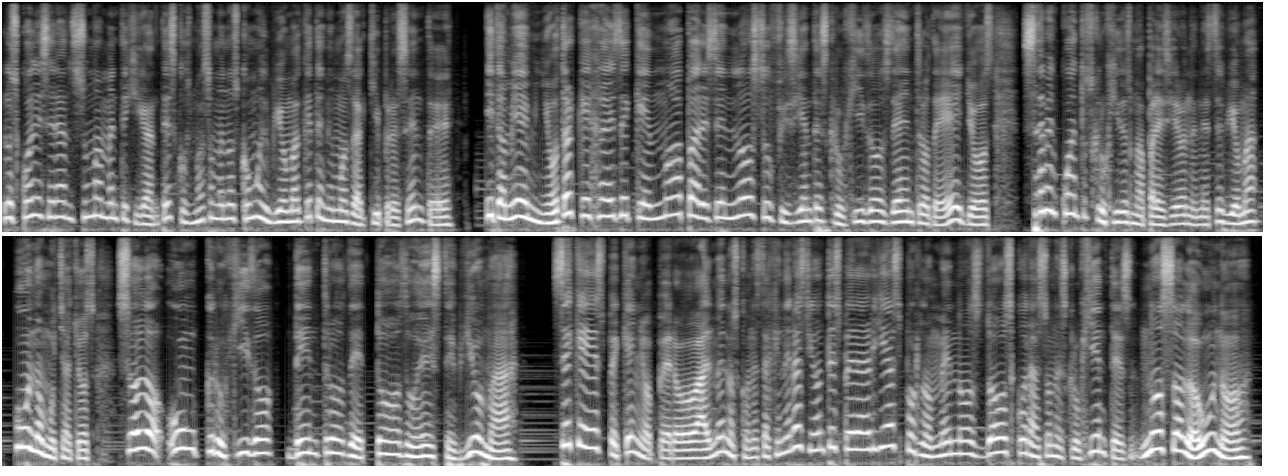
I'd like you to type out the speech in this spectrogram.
los cuales eran sumamente gigantescos, más o menos como el bioma que tenemos aquí presente. Y también mi otra queja es de que no aparecen los suficientes crujidos dentro de ellos. ¿Saben cuántos crujidos me aparecieron en este bioma? Uno muchachos, solo un crujido dentro de todo este bioma. Sé que es pequeño, pero al menos con esta generación te esperarías por lo menos dos corazones crujientes, no solo uno.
